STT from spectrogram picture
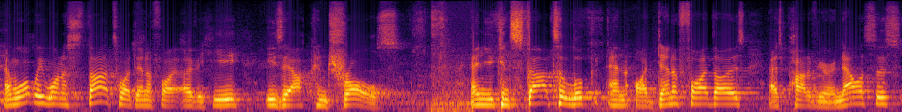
And what we want to start to identify over here is our controls. And you can start to look and identify those as part of your analysis,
